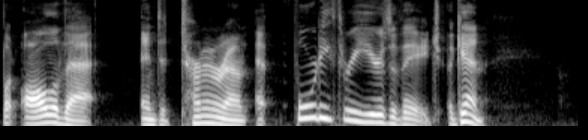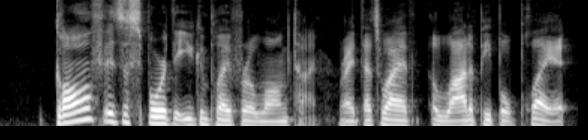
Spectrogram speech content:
but all of that, and to turn it around at 43 years of age, again, golf is a sport that you can play for a long time, right? That's why a lot of people play it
